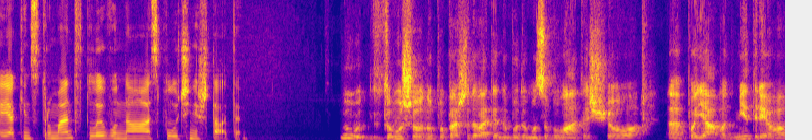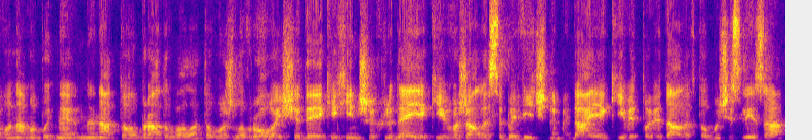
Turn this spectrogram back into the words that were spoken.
як інструмент впливу на Сполучені Штати? Ну тому що ну, по-перше, давайте не будемо забувати, що е, поява Дмитрієва вона, мабуть, не, не надто обрадувала того ж Лаврова і ще деяких інших людей, які вважали себе вічними, да, які відповідали в тому числі за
